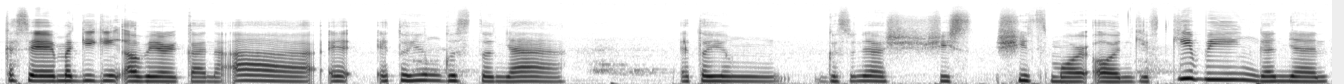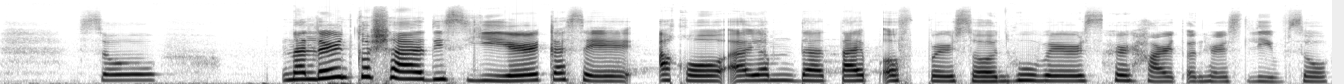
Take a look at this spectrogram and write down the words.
Kasi magiging aware ka na, ah, e- ito yung gusto niya. Ito yung gusto niya. She's, she's more on gift giving, ganyan. So, na-learn ko siya this year kasi ako, I am the type of person who wears her heart on her sleeve. So,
